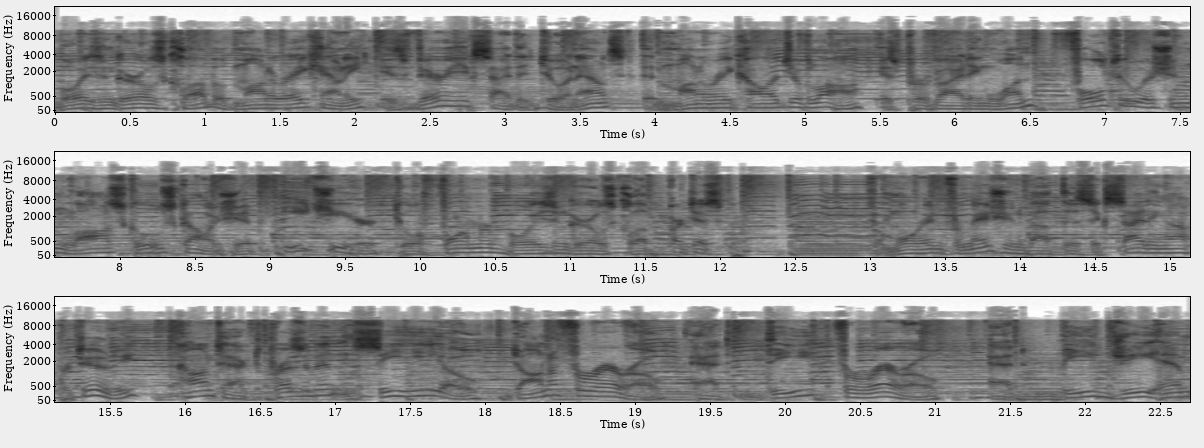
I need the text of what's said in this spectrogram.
The Boys and Girls Club of Monterey County is very excited to announce that Monterey College of Law is providing one full tuition law school scholarship each year to a former Boys and Girls Club participant. For more information about this exciting opportunity, contact President and CEO Donna Ferrero at dferrero at bgmc.org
